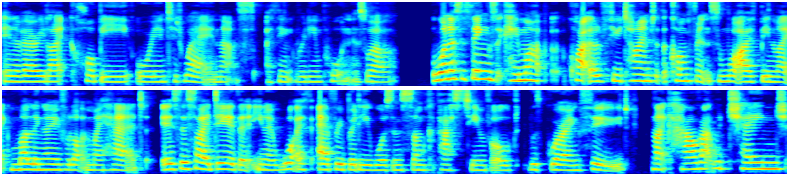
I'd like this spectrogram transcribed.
in a very like hobby oriented way and that's i think really important as well one of the things that came up quite a few times at the conference and what I've been like mulling over a lot in my head is this idea that, you know, what if everybody was in some capacity involved with growing food? Like how that would change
